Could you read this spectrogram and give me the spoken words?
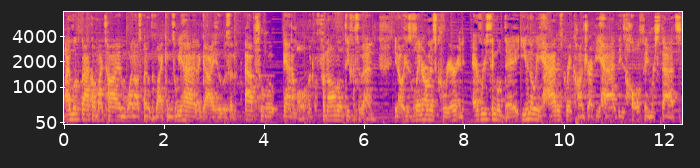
I look back on my time when I was playing with the Vikings. We had a guy who was an absolute animal, like a phenomenal defensive end. You know, he's later on in his career, and every single day, even though he had his great contract, he had these Hall of Famer stats.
